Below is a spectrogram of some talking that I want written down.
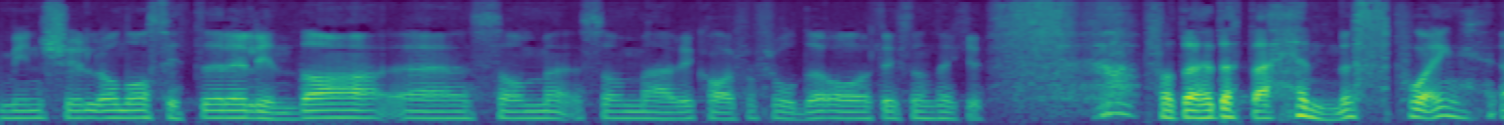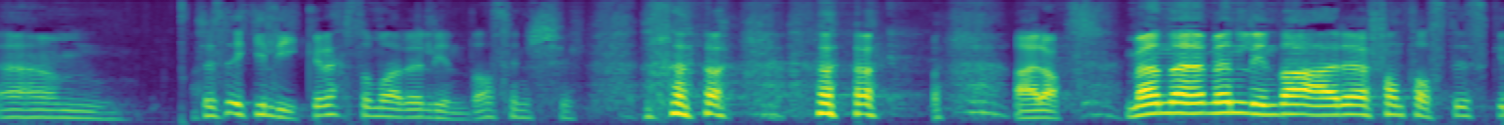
min skyld. Og nå sitter Linda, uh, som, som, er vikar for Frode, og liksom tenker For at det, dette er hennes poeng. Um, så hvis dere ikke liker det, så må det være Linda sin skyld. Nei da. Men, eh, men, Linda er fantastisk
